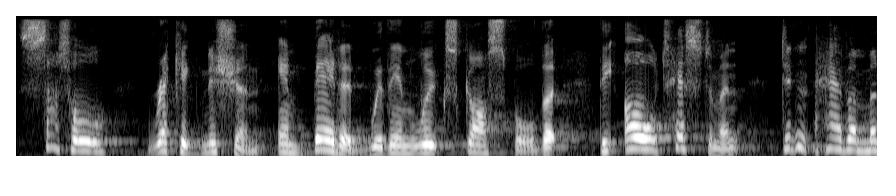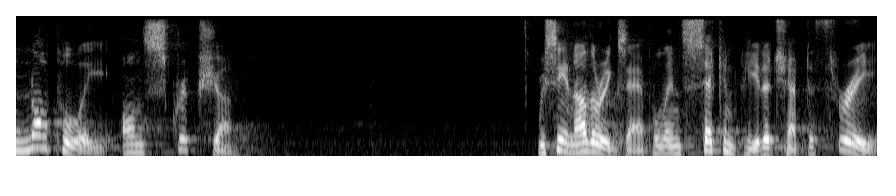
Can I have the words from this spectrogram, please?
subtle recognition embedded within Luke's gospel that the Old Testament didn't have a monopoly on scripture. We see another example in 2 Peter chapter 3.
